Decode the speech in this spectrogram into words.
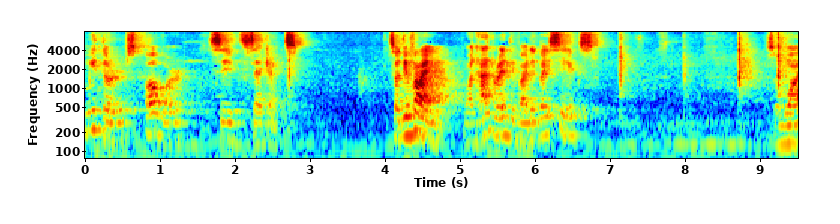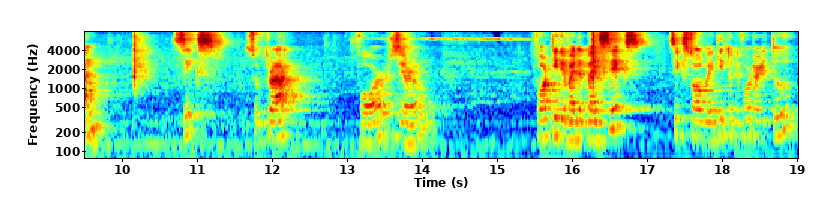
meters over 6 seconds. So divide 100 divided by 6. So 1, 6, subtract 4, 0. 40 divided by 6, 6, 12, 18, 24, 32.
